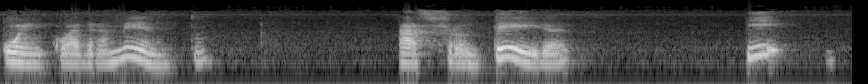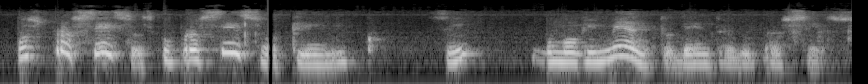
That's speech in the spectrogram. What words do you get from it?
o enquadramento, as fronteiras e os processos, o processo clínico, sim? o movimento dentro do processo.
